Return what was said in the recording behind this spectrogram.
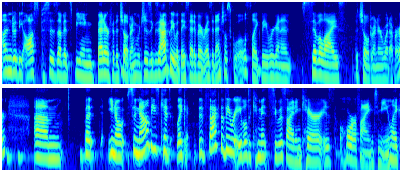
under the auspices of it's being better for the children, which is exactly what they said about residential schools, like they were going to civilize the children or whatever. Um, but you know so now these kids like the fact that they were able to commit suicide in care is horrifying to me like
